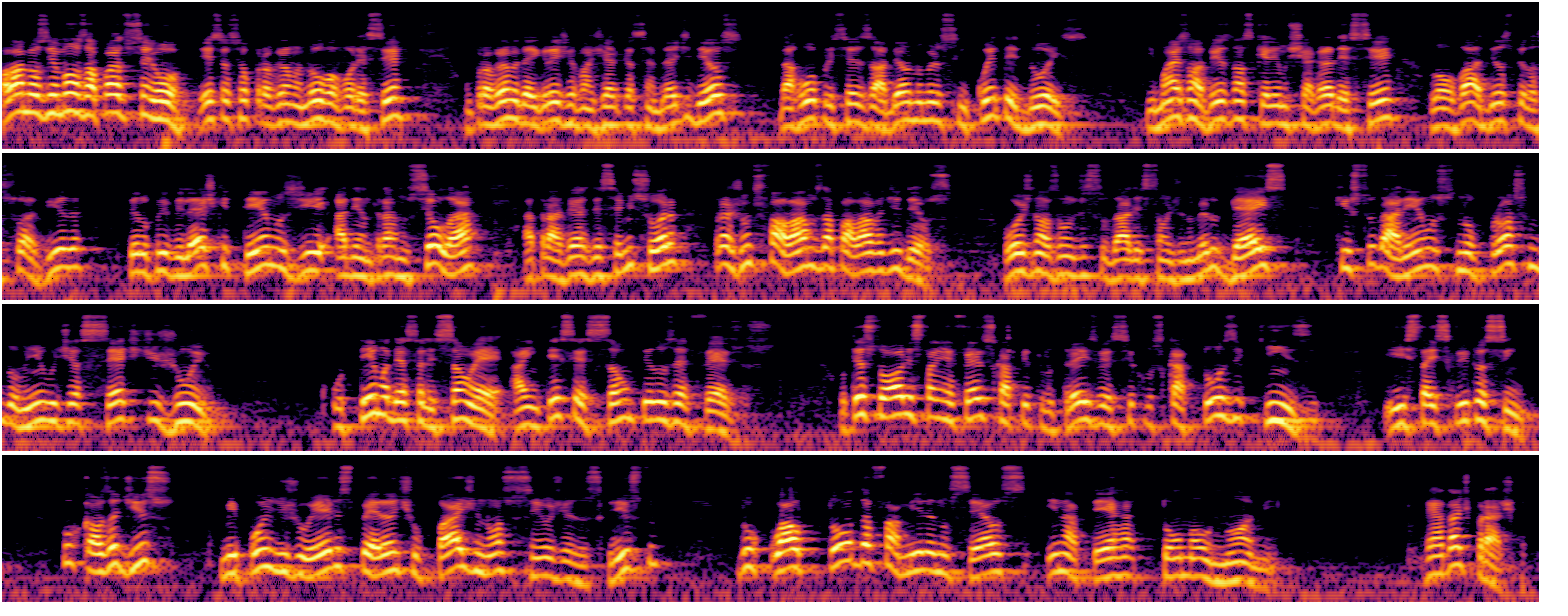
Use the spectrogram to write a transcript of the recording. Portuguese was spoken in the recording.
Olá, meus irmãos, a paz do Senhor. Esse é o seu programa Novo Alvorecer, um programa da Igreja Evangélica Assembleia de Deus, da Rua Princesa Isabel, número 52. E mais uma vez nós queremos te agradecer, louvar a Deus pela sua vida, pelo privilégio que temos de adentrar no seu lar através dessa emissora para juntos falarmos da palavra de Deus. Hoje nós vamos estudar a lição de número 10, que estudaremos no próximo domingo, dia 7 de junho. O tema dessa lição é a intercessão pelos Efésios. O texto áureo está em Efésios capítulo 3, versículos 14 e 15, e está escrito assim: Por causa disso, me ponho de joelhos perante o Pai de nosso Senhor Jesus Cristo, do qual toda a família nos céus e na terra toma o nome. Verdade prática.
